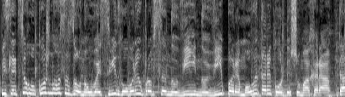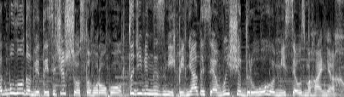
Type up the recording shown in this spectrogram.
Після цього кожного сезону увесь світ говорив про все нові й нові перемоги та рекорди Шумахера. Так було до 2006 року. Тоді він не зміг піднятися вище другого місця у змаганнях.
